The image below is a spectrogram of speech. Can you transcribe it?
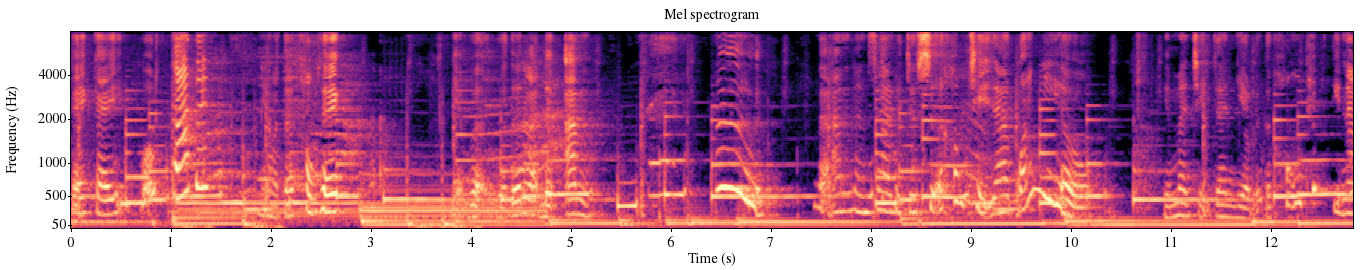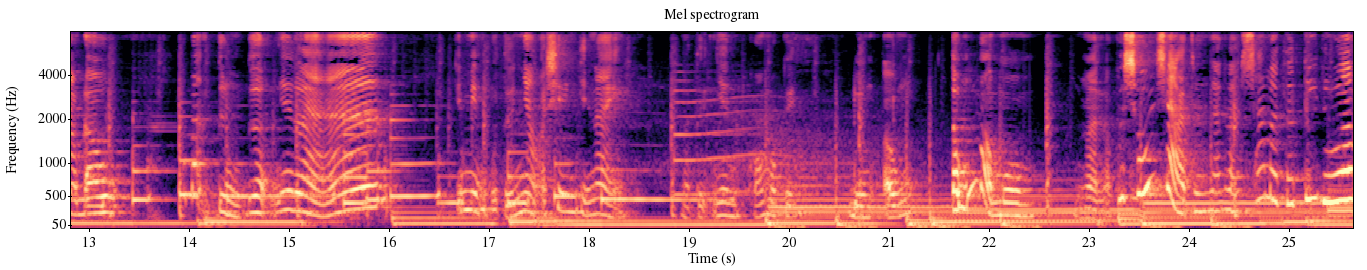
cái cái bốt cát đấy nhưng mà tớ không thích. Mẹ vợ của tớ là được ăn. Ừ ăn làm sao để cho sữa không chảy ra quá nhiều. Nếu mà chảy ra nhiều là tôi không thích tí nào đâu. Các bạn tưởng tượng như là cái miệng của tớ nhỏ xinh thế này, mà tự nhiên có một cái đường ống tống vào mồm mà nó cứ xối xả trên ra làm sao mà tớ đi được?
